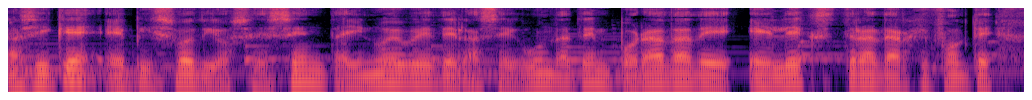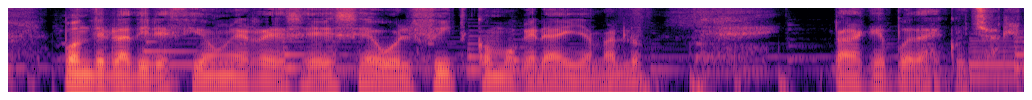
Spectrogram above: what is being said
Así que episodio 69 de la segunda temporada de El Extra de Argifonte. Pondré la dirección RSS o el feed, como queráis llamarlo, para que puedas escucharlo.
